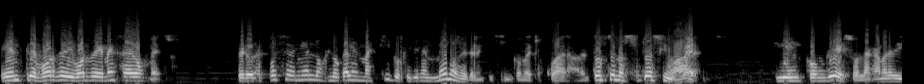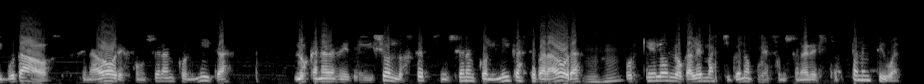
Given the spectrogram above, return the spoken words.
entre borde y borde de mesa de 2 metros. Pero después se venían los locales más chicos que tienen menos de 35 metros cuadrados. Entonces nosotros decimos, a ver, si el Congreso, la Cámara de Diputados, senadores funcionan con MICAS, los canales de televisión, los sets funcionan con micas separadoras, ¿por qué los locales más chicos no pueden funcionar exactamente igual?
